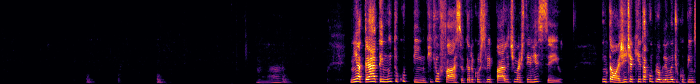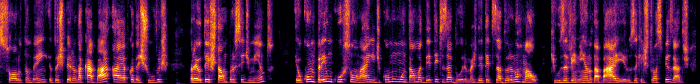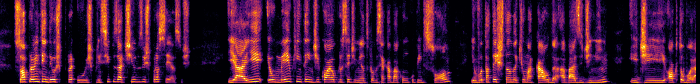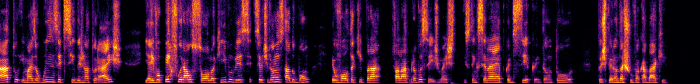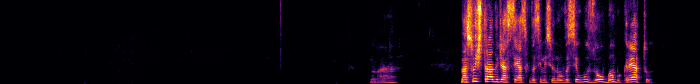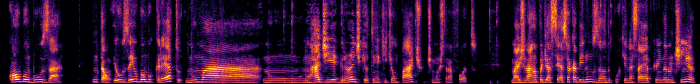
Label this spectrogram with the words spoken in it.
Minha terra tem muito cupim. O que, que eu faço? Eu quero construir pallet, mas tenho receio. Então, a gente aqui está com problema de cupim de solo também. Eu estou esperando acabar a época das chuvas para eu testar um procedimento. Eu comprei um curso online de como montar uma detetizadora, mas detetizadora normal, que usa veneno da Bayer, usa aqueles troços pesados. Só para eu entender os, os princípios ativos e os processos. E aí eu meio que entendi qual é o procedimento para você acabar com o cupim de solo. Eu vou estar tá testando aqui uma cauda à base de NIM e de octoborato e mais alguns inseticidas naturais. E aí vou perfurar o solo aqui e vou ver se, se eu tiver um resultado bom, eu volto aqui para falar para vocês. Mas isso tem que ser na época de seca, então eu tô, tô esperando a chuva acabar aqui. lá. Na sua estrada de acesso que você mencionou, você usou o bambu creto? Qual bambu usar? Então, eu usei o bambu creto numa num, num radier grande que eu tenho aqui, que é um pátio, Vou te mostrar a foto. Mas na rampa de acesso eu acabei não usando, porque nessa época eu ainda não tinha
